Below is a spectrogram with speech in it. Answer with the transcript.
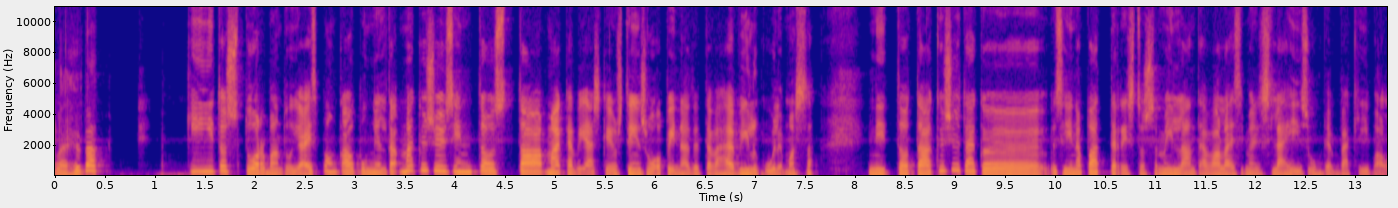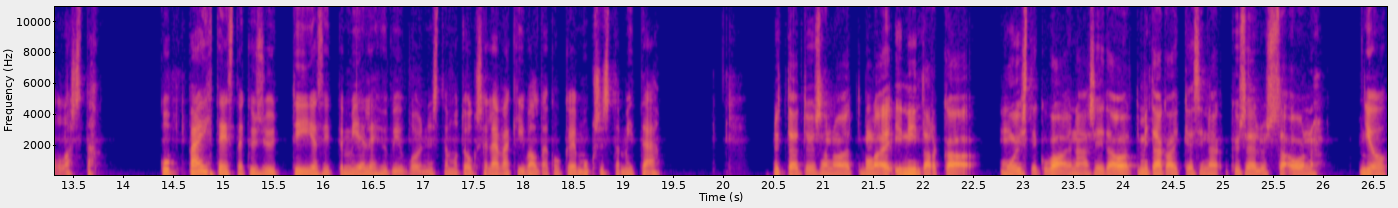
Ole hyvä. Kiitos Tuorman Tuija Espoon kaupungilta. Mä kysyisin tuosta, mä kävin äsken justiin sun opinnäytettä vähän vilkuilemassa, niin tota, kysytäänkö siinä patteristossa millään tavalla esimerkiksi lähisuhdeväkivallasta? Kun päihteistä kysyttiin ja sitten mielen hyvinvoinnista, mutta onko siellä väkivaltakokemuksesta mitään? Nyt täytyy sanoa, että mulla ei niin tarkkaa muistikuvaa enää siitä että mitä kaikkea siinä kyselyssä on. Joo,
